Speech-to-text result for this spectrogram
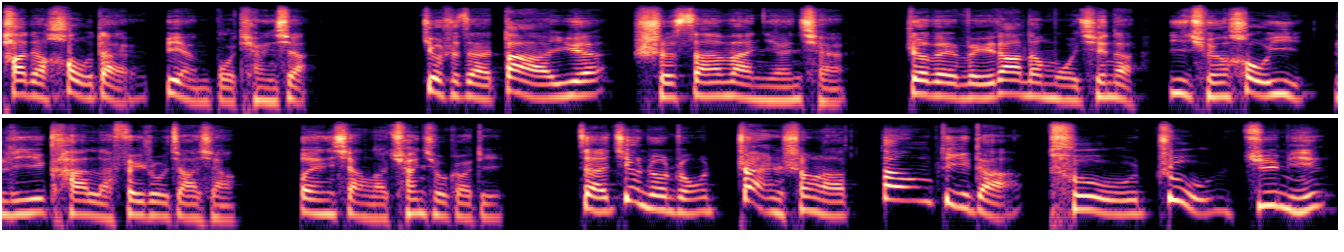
她的后代遍布天下，就是在大约十三万年前，这位伟大的母亲呢一群后裔离开了非洲家乡，奔向了全球各地，在竞争中战胜了当地的土著居民，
